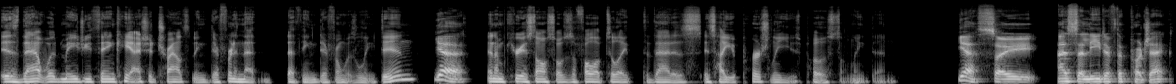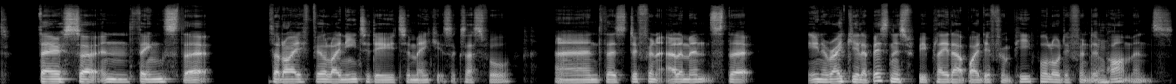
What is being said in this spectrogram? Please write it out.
Is that what made you think, hey, I should try out something different? And that that thing different was LinkedIn. Yeah. And I'm curious also as a follow up to like to that is is how you personally use posts on LinkedIn. Yeah. So as the lead of the project, there are certain things that that I feel I need to do to make it successful. And there's different elements that in a regular business would be played out by different people or different yeah. departments.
